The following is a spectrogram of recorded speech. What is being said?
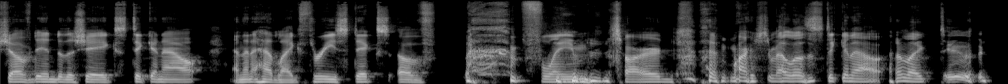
shoved into the shake, sticking out, and then it had like three sticks of flame charred marshmallows sticking out. I'm like, dude,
